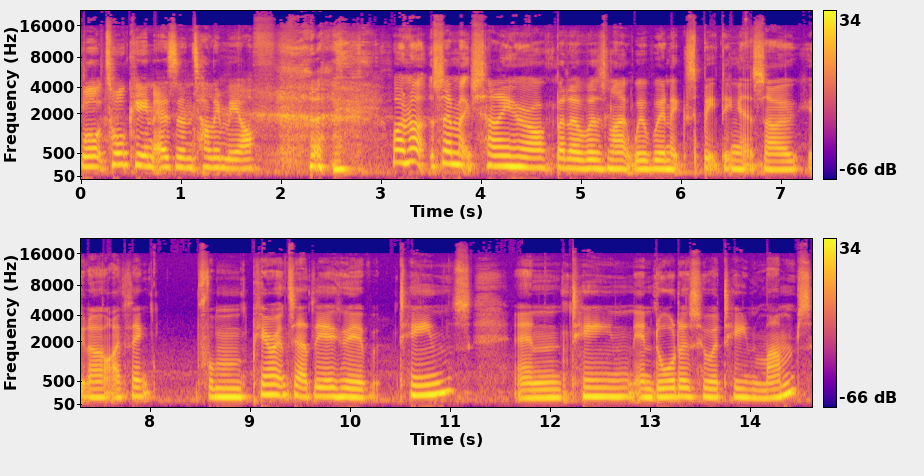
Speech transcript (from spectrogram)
Well, talking as in telling me off. Well, not so much telling her off, but it was like we weren't expecting it. So you know, I think from parents out there who have teens and teen and daughters who are teen mums,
